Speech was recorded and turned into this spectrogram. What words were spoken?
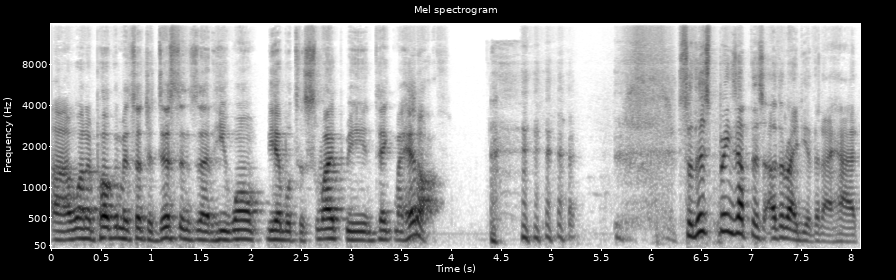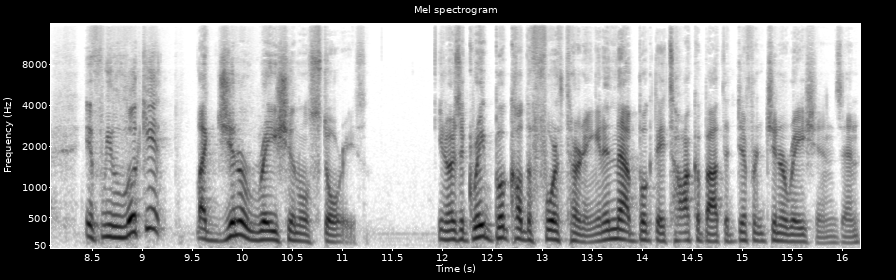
uh, I want to poke him at such a distance that he won't be able to swipe me and take my head off. so this brings up this other idea that I had. If we look at like generational stories, you know, there's a great book called The Fourth Turning, and in that book they talk about the different generations and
